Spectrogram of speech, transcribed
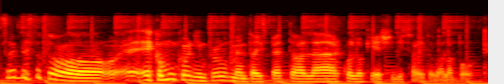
Sarebbe stato. È comunque un improvement rispetto a quello che esce di solito dalla bocca.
